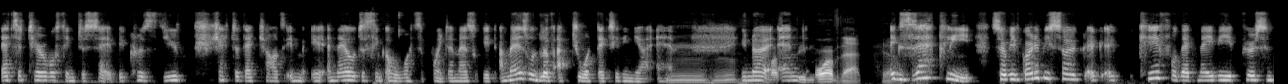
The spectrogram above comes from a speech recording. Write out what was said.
that's a terrible thing to say because you've shattered that child's Im- and they'll just think, oh, what's the point? I may as well get, I may as well live up to what they're telling me I am. Mm-hmm. You know, and more of that. Yeah. Exactly. So we've got to be so uh, careful that maybe a person,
